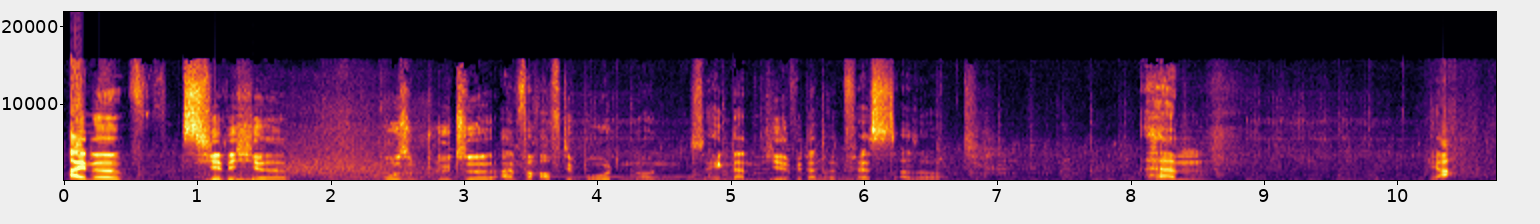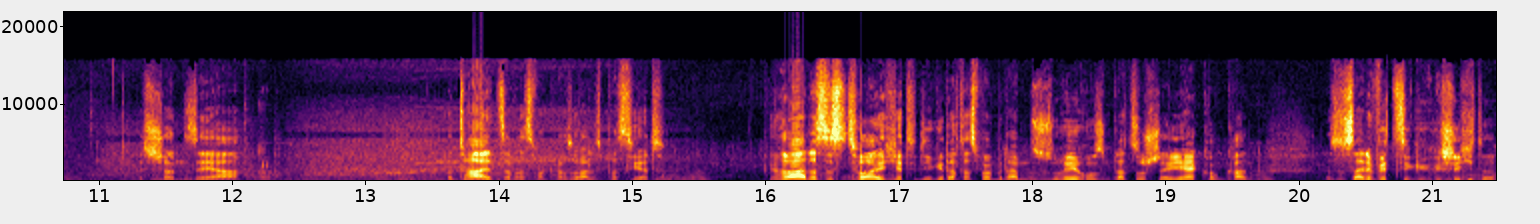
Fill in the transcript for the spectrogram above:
eine zierliche Rosenblüte einfach auf dem Boden und hänge dann hier wieder drin fest. Also, ähm, ja, ist schon sehr unterhaltsam, was manchmal so alles passiert. Ja, das ist toll. Ich hätte nie gedacht, dass man mit einem Rehrosenblatt so schnell hierher kommen kann. Das ist eine witzige Geschichte.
